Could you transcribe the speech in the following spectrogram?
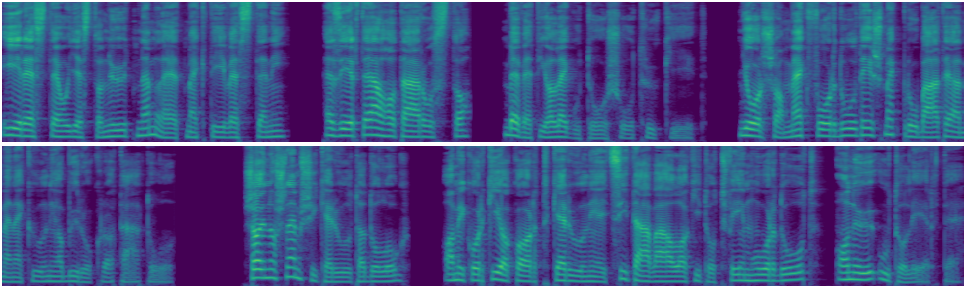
Érezte, hogy ezt a nőt nem lehet megtéveszteni, ezért elhatározta, beveti a legutolsó trükkjét. Gyorsan megfordult és megpróbált elmenekülni a bürokratától. Sajnos nem sikerült a dolog, amikor ki akart kerülni egy szitává alakított fémhordót, a nő utolérte.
